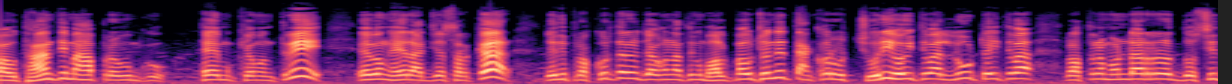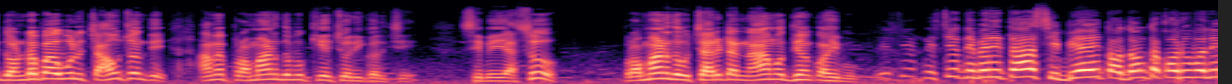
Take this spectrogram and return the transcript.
পাও পাওথান্তি মহাপ্রভুঙ্কু হে মুখ্যমন্ত্রী এবং হে রাজ্য সরকার যদি প্রকৃতরে জগন্নাথ ভাল পাচ্ছেন তাঁর চোরি হয়ে লুট হয়ে রত্নভণ্ডারর দোষী দণ্ড পাও বলে চাহুন আমি প্রমাণ দেবু কি চোরি করেছি সিবিআই আসু ପ୍ରମାଣ ଦେବୁ ଚାରିଟା ନାଁ ମଧ୍ୟ କହିବୁ ନିଶ୍ଚିତ ନିବେଦିତ ସିବିଆଇ ତଦନ୍ତ କରୁ ବୋଲି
